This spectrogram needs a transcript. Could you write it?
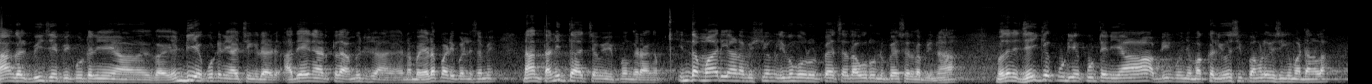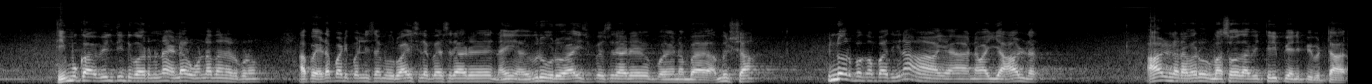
நாங்கள் பிஜேபி கூட்டணி என்டிஏ கூட்டணி ஆட்சிங்கிறாரு. அதே நேரத்தில் அமித்ஷா நம்ம எடப்பாடி பழனிசாமி நான் தனித்து ஆட்சி அமைப்போங்கிறாங்க. இந்த மாதிரியான விஷயங்கள் இவங்க ஒரு பேசுறது அவர் ஒன்று பேசுறது அப்படின்னா முதல்ல ஜெயிக்கக்கூடிய கூட்டணியா அப்படின்னு கொஞ்சம் மக்கள் யோசிப்பாங்களோ யோசிக்க மாட்டாங்களா? திமுக வீழ்த்திட்டு வரணும்னா எல்லாரும் ஒன்றா தானே இருக்கணும். அப்போ எடப்பாடி பழனிசாமி ஒரு வாய்ஸில் பேசுகிறாரு நை இவர் ஒரு வாய்ஸ் பேசுகிறாரு நம்ம அமித்ஷா இன்னொரு பக்கம் பார்த்தீங்கன்னா நம்ம ஐயா ஆளுநர். ஆளுநர் அவர் ஒரு மசோதாவை திருப்பி அனுப்பி விட்டார்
